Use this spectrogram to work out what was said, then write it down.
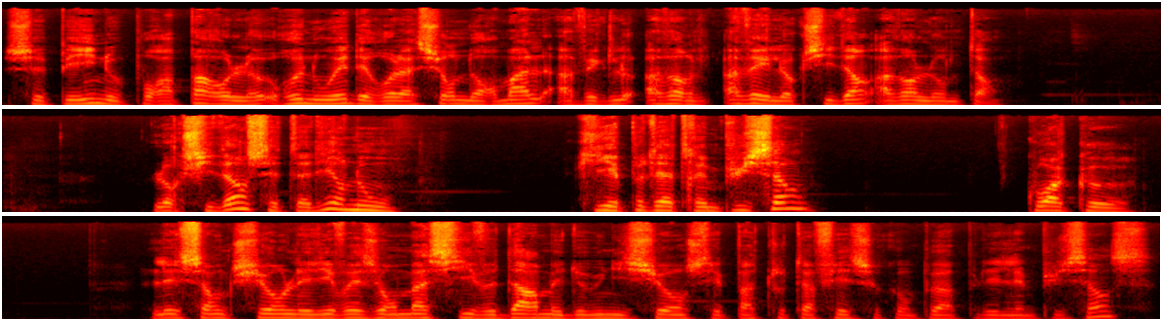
ce pays ne pourra pas renouer des relations normales avec l'Occident avant longtemps. L'Occident, c'est-à-dire nous, qui est peut-être impuissant, quoique les sanctions, les livraisons massives d'armes et de munitions, c'est pas tout à fait ce qu'on peut appeler l'impuissance.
